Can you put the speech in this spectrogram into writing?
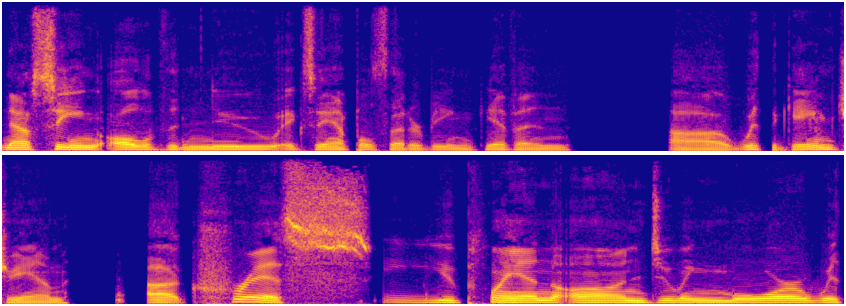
Now, seeing all of the new examples that are being given uh, with the game jam, uh, Chris, you plan on doing more with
